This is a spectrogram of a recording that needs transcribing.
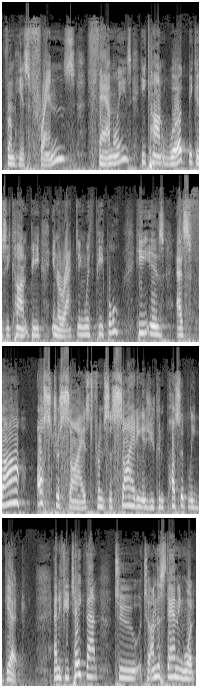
from his friends, families. He can't work because he can't be interacting with people. He is as far ostracized from society as you can possibly get. And if you take that to, to understanding what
